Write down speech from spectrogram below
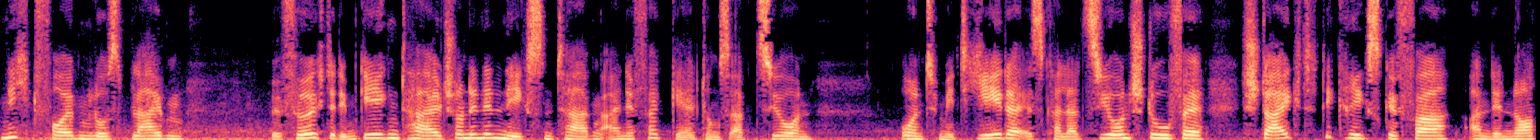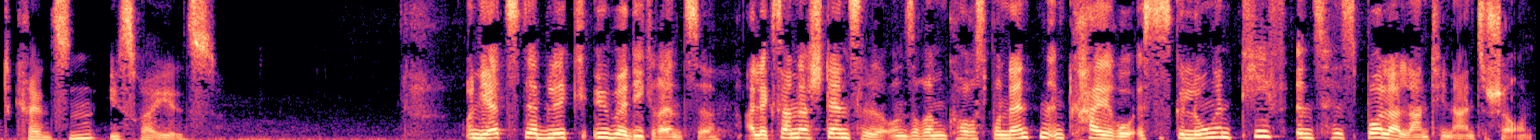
nicht folgenlos bleiben, befürchtet im Gegenteil schon in den nächsten Tagen eine Vergeltungsaktion. Und mit jeder Eskalationsstufe steigt die Kriegsgefahr an den Nordgrenzen Israels. Und jetzt der Blick über die Grenze. Alexander Stenzel, unserem Korrespondenten in Kairo, ist es gelungen, tief ins Hisbollah-Land hineinzuschauen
